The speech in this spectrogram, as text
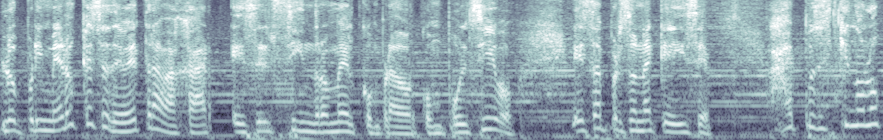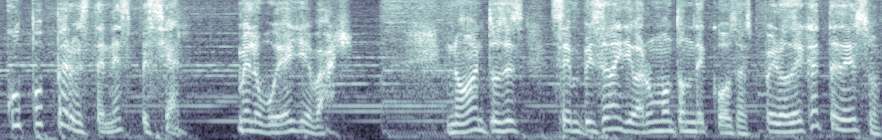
lo primero que se debe trabajar es el síndrome del comprador compulsivo. Esa persona que dice, ay, pues es que no lo ocupo, pero está en especial, me lo voy a llevar. ¿No? Entonces se empiezan a llevar un montón de cosas, pero déjate de eso.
